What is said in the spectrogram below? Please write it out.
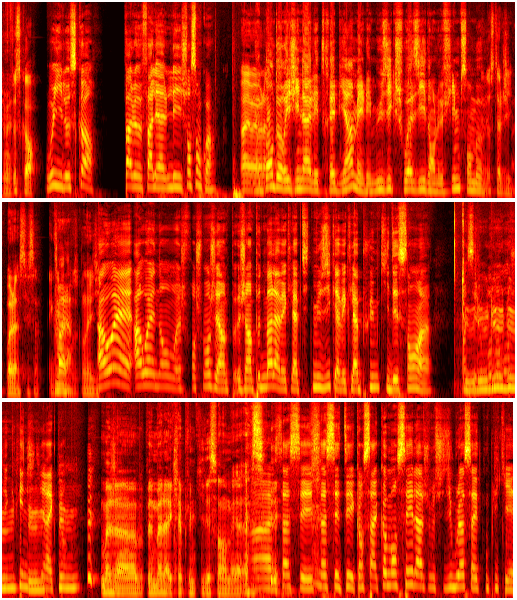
le score. Oui, le score. Enfin, le, enfin les, les chansons, quoi. Ouais, ouais, La voilà. bande originale est très bien, mais les musiques choisies dans le film sont mauvaises. Nostalgie. Voilà, c'est ça. Exactement Voilà. ce qu'on avait dit. Ah ouais, ah ouais, non, moi, franchement, j'ai un, peu, j'ai un peu de mal avec la petite musique, avec la plume qui descend. euh. Moi, c'est cringe direct. Moi, j'ai un peu de mal avec la plume qui descend, mais. euh, ça, c'était quand ça a commencé là, je me suis dit oula, ça va être compliqué,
